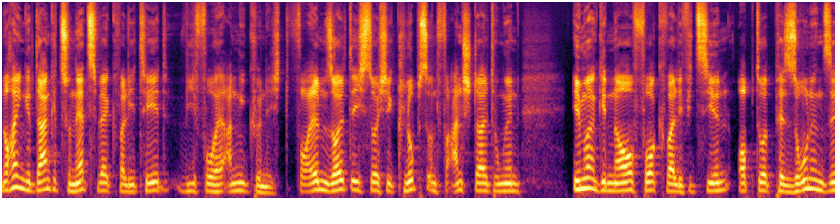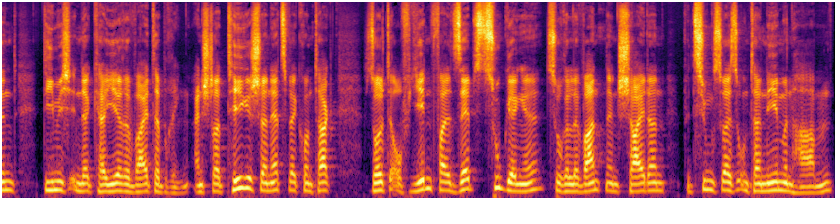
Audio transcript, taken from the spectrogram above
Noch ein Gedanke zur Netzwerkqualität, wie vorher angekündigt. Vor allem sollte ich solche Clubs und Veranstaltungen immer genau vorqualifizieren, ob dort Personen sind, die mich in der Karriere weiterbringen. Ein strategischer Netzwerkkontakt sollte auf jeden Fall selbst Zugänge zu relevanten Entscheidern bzw. Unternehmen haben,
